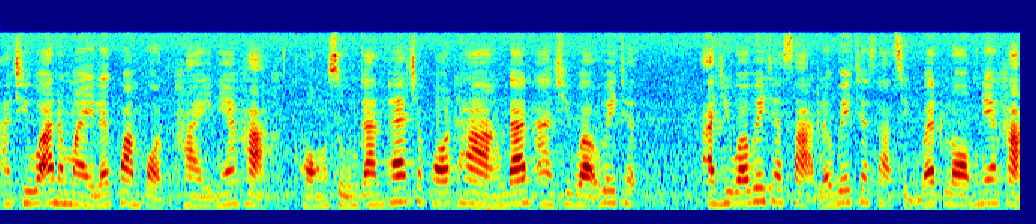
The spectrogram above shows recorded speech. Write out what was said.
อาชีวะอนามัยและความปลอดภัยเนี่ยค่ะของศูนย์การแพทย์เฉพาะทางด้านอาชีวเวชอาชีวเวชศาสตร์และเวชศาสตร์สิ่งแวดล้อมเนี่ยค่ะ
